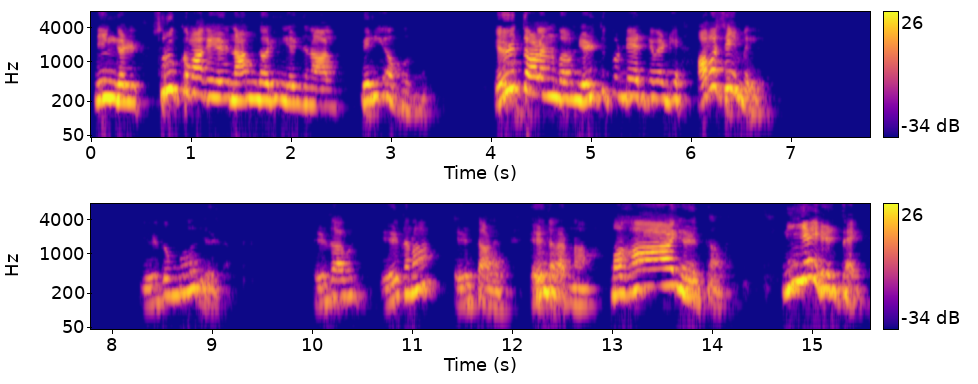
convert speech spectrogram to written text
நீங்கள் சுருக்கமாக நான்கு வரியில் எழுதினால் பெரிய அபூர்வம். எழுத்தாளன் என்பவன் எழுதிக்கொண்டே இருக்க வேண்டிய அவசியம் இல்லை எழுதும்போது எழுதலாம். எழுதாவி எழுதனா எழுத்தாளர் எழுதலன்னா மகா எழுத்தாளர். நீயே எழுத்தாயிட்ட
